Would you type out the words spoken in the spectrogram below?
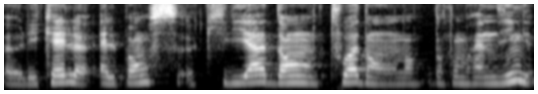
lesquelles elles pensent qu'il y a dans toi, dans, dans, ton branding.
